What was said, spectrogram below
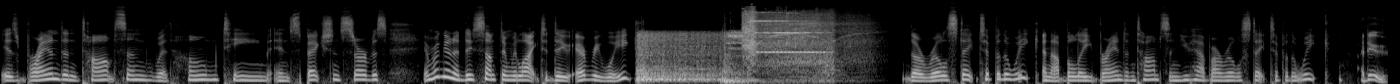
is Brandon Thompson with Home Team Inspection Service. And we're going to do something we like to do every week the real estate tip of the week. And I believe, Brandon Thompson, you have our real estate tip of the week. I do.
